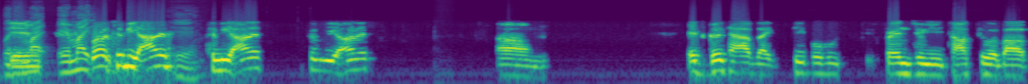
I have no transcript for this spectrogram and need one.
But yeah. it might. It might. Bro, to be honest, yeah. to be honest, to be honest, um, it's good to have like people who friends who you talk to about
